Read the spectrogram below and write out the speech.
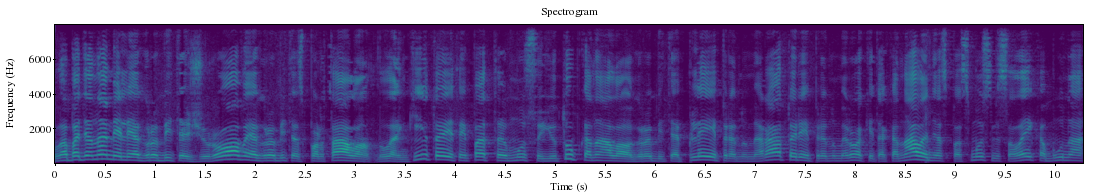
Labadiena, mėly Agrobitės žiūrovai, Agrobitės portalo lankytojai, taip pat mūsų YouTube kanalo Agrobitė Play prenumeratoriai. Prenumeruokite kanalą, nes pas mus visą laiką būna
